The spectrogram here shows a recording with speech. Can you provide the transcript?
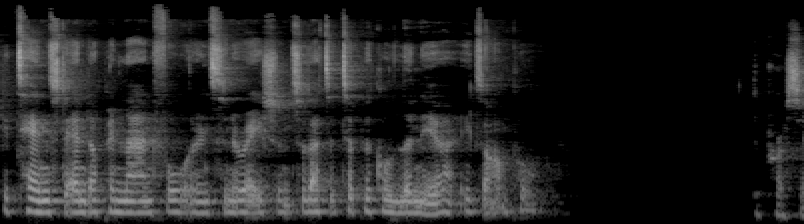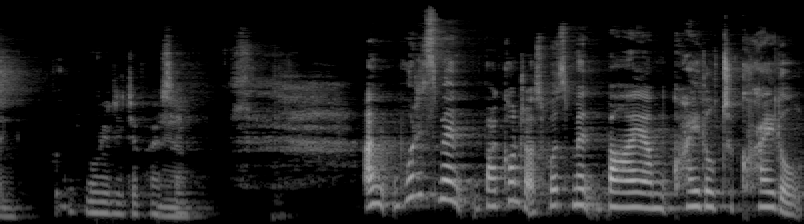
it tends to end up in landfill or incineration. So that's a typical linear example. Depressing. Really depressing. Yeah. Um, what is meant, by contrast, what's meant by um, cradle to cradle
